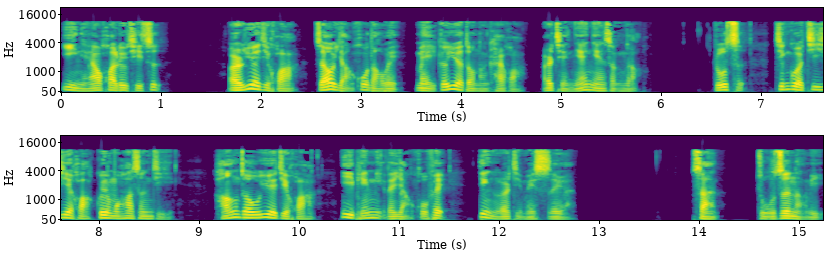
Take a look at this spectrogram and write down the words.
一年要换六七次，而月季花。只要养护到位，每个月都能开花，而且年年生长。如此，经过机械化、规模化升级，杭州月季花一平米的养护费定额仅为十元。三、组织能力。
